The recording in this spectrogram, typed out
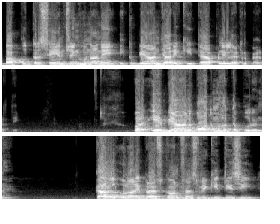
ਬਾਪੂ ਤਰਸੇਮ ਸਿੰਘ ਉਹਨਾਂ ਨੇ ਇੱਕ ਬਿਆਨ ਜਾਰੀ ਕੀਤਾ ਆਪਣੇ ਲੈਟਰ ਪੈਡ ਤੇ। ਔਰ ਇਹ ਬਿਆਨ ਬਹੁਤ ਮਹੱਤਵਪੂਰਨ ਹੈ। ਕੱਲ ਉਹਨਾਂ ਨੇ ਪ੍ਰੈਸ ਕਾਨਫਰੰਸ ਵੀ ਕੀਤੀ ਸੀ।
